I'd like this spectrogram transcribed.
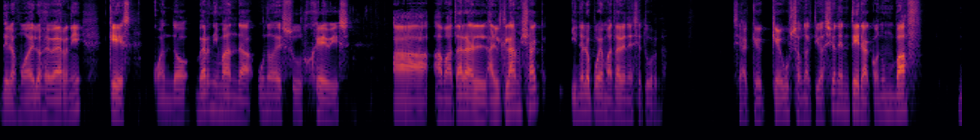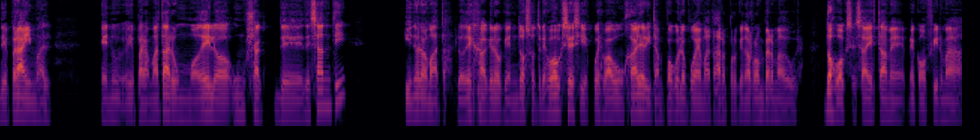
de los modelos de Bernie, que es cuando Bernie manda uno de sus heavies a, matar al, al Clamjack y no lo puede matar en ese turno. O sea, que, usa una activación entera con un buff de Primal eh, para matar un modelo, un Jack de, Santi, y no lo mata. Lo deja creo que en dos o tres boxes y después va a un Higher y tampoco lo puede matar porque no rompe armadura. Dos boxes, ahí está, me, me, confirma,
